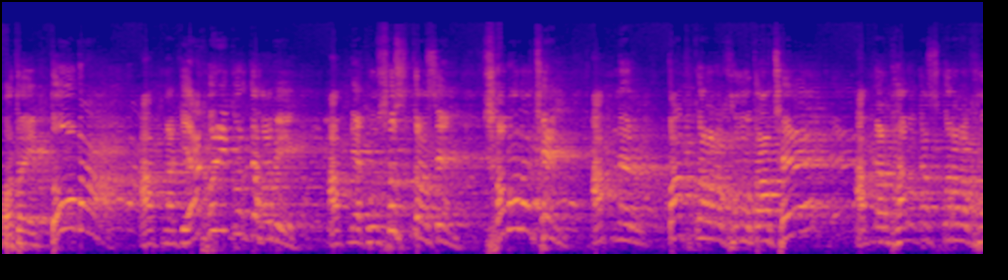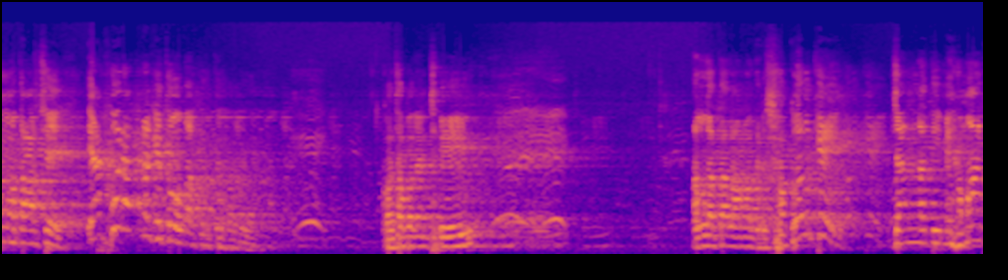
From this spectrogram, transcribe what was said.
অতএব তওবা আপনাকে এখনই করতে হবে। আপনি এখন সুস্থ আছেন, সবল আছেন, আপনার পাপ করার ক্ষমতা আছে। আপনার ভালো কাজ করার ক্ষমতা আছে, এখন আপনাকে তওবা করতে হবে। কথা বলেন ঠিক? আল্লাহ তাআলা আমাদের সকলকে জান্নাতি মেহমান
